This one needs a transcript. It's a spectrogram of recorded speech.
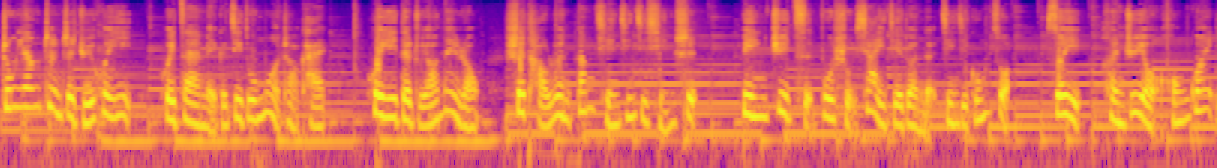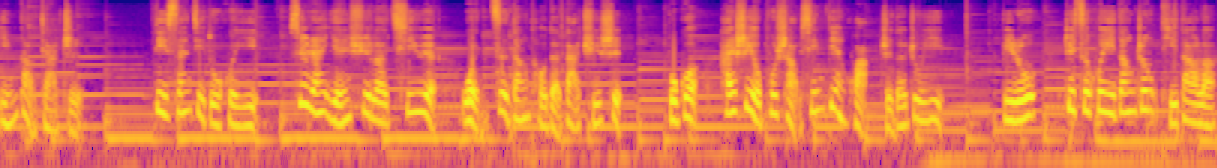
中央政治局会议会在每个季度末召开，会议的主要内容是讨论当前经济形势，并据此部署下一阶段的经济工作，所以很具有宏观引导价值。第三季度会议虽然延续了七月“稳”字当头的大趋势。不过，还是有不少新变化值得注意。比如，这次会议当中提到了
